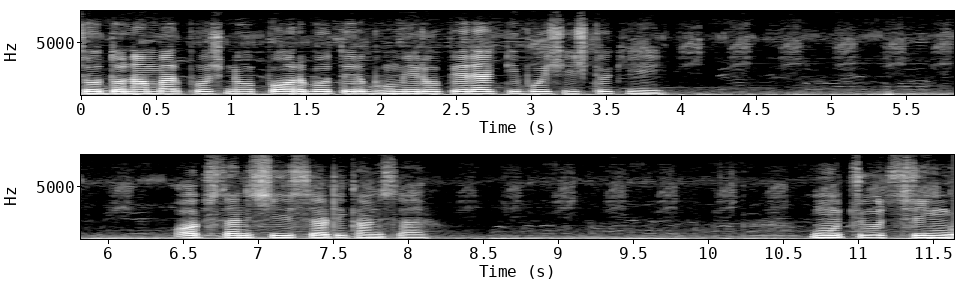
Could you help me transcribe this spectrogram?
চোদ্দ নম্বর প্রশ্ন, পর্বতের ভূমিরূপের একটি বৈশিষ্ট্য কি? অপশান সি, সঠিক অ্যান্সার উঁচু শৃঙ্গ।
